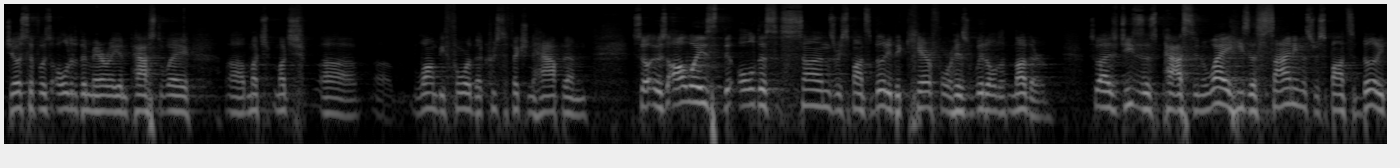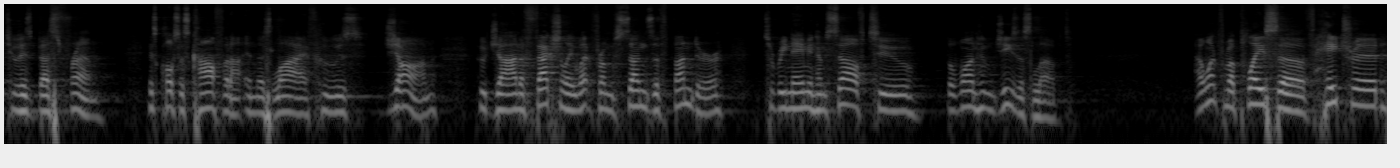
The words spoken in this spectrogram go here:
Joseph was older than Mary and passed away uh, much, much uh, uh, long before the crucifixion happened. So it was always the oldest son's responsibility to care for his widowed mother. So as Jesus is passing away, he's assigning this responsibility to his best friend, his closest confidant in this life, who is John, who John affectionately went from sons of thunder to renaming himself to the one whom Jesus loved. I went from a place of hatred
